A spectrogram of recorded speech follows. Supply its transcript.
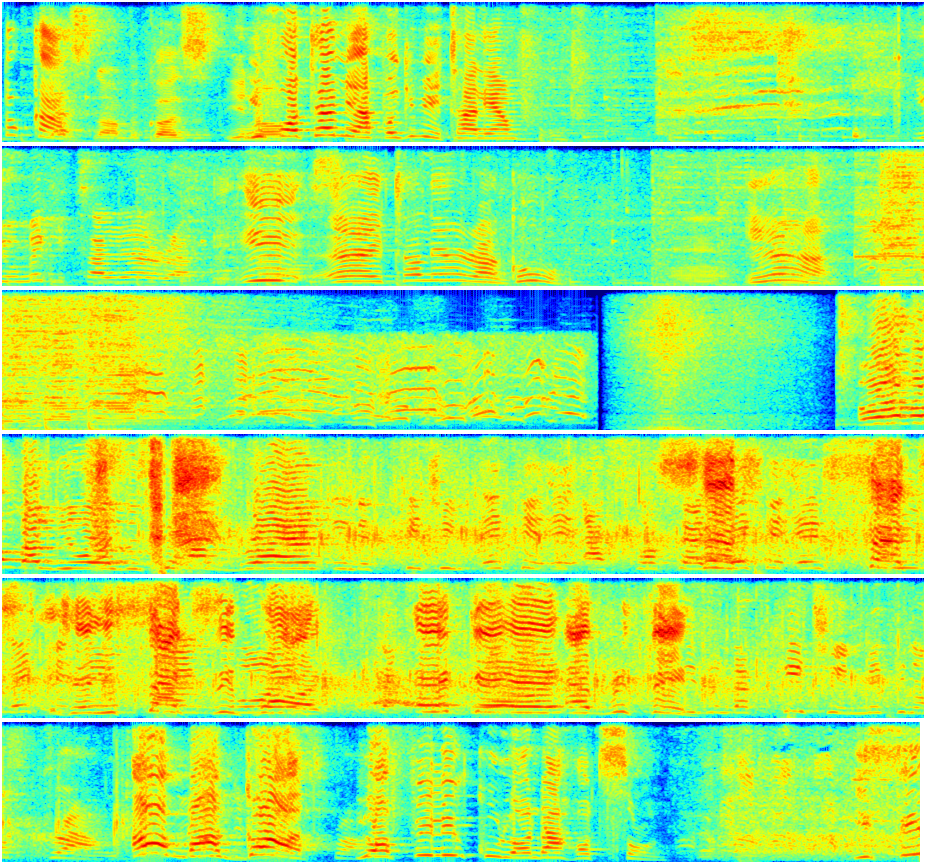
talk am. Yes, now because you You know. for tell me I forgive you Italian food. You make Italian ragu. I, uh, Italian ragu. Mm. Yeah. Welcome back viewers, we still have Bryan in the kitchen, aka Assorted, Sex, aka sex, aka he's sexy fine boy, sexy aka boy. everything. He's in the kitchen making us proud. Oh my Making God, you're feeling cool under hot sun. You see?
